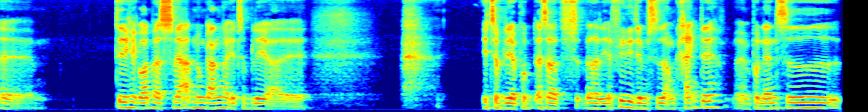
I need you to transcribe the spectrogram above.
Øh, det kan godt være svært nogle gange at etablere... Øh, etablere altså, hvad hedder det, affiliate hjemmesider omkring det. Øh, på den anden side,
